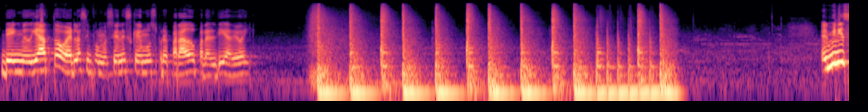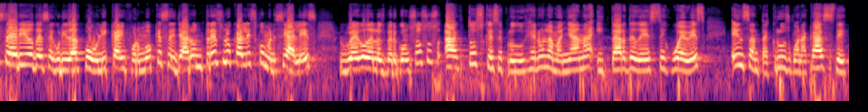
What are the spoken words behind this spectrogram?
de inmediato a ver las informaciones que hemos preparado para el día de hoy. El Ministerio de Seguridad Pública informó que sellaron tres locales comerciales luego de los vergonzosos actos que se produjeron la mañana y tarde de este jueves en Santa Cruz, Guanacaste.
